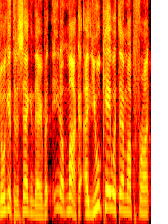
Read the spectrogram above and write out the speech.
So we'll get to the secondary, but you know, Mark, are you okay with them up front?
